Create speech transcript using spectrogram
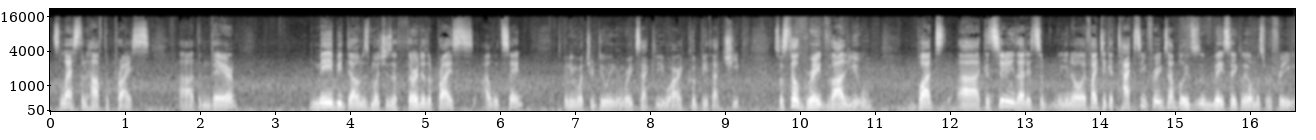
it's less than half the price uh, than there. Maybe down as much as a third of the price, I would say depending what you're doing and where exactly you are, it could be that cheap. So still great value, but uh, considering that it's you know if I take a taxi for example, it's basically almost for free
